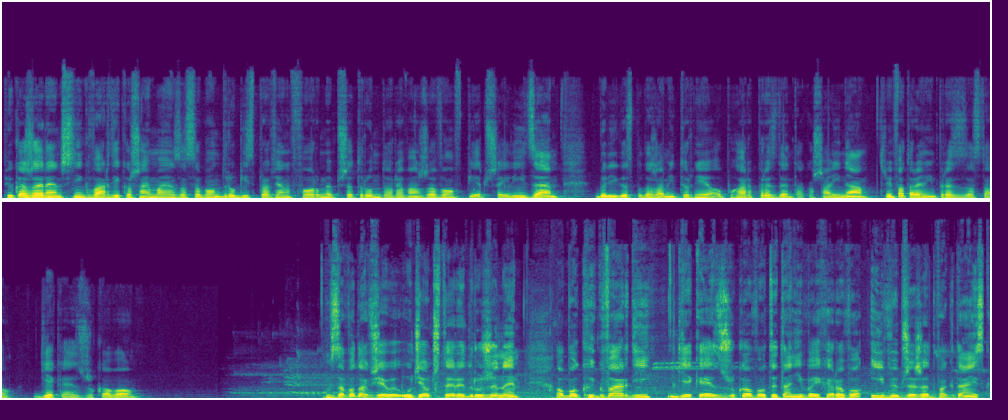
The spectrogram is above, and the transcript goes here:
Piłkarze ręczni Gwardii Koszalin mają za sobą drugi sprawdzian formy przed rundą rewanżową w pierwszej lidze. Byli gospodarzami turnieju o Puchar Prezydenta Koszalina. Triumfatorem imprezy został GKS Żukowo. W zawodach wzięły udział cztery drużyny. Obok Gwardii, GKS Żukowo, Tytani Wejherowo i Wybrzeże 2 Gdańsk.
